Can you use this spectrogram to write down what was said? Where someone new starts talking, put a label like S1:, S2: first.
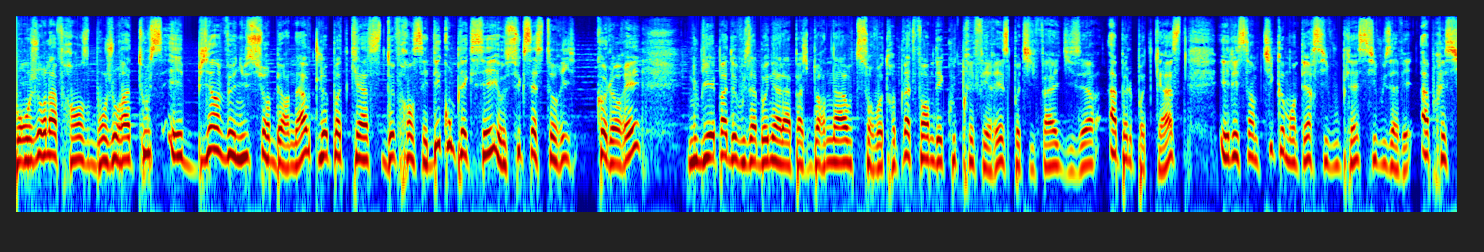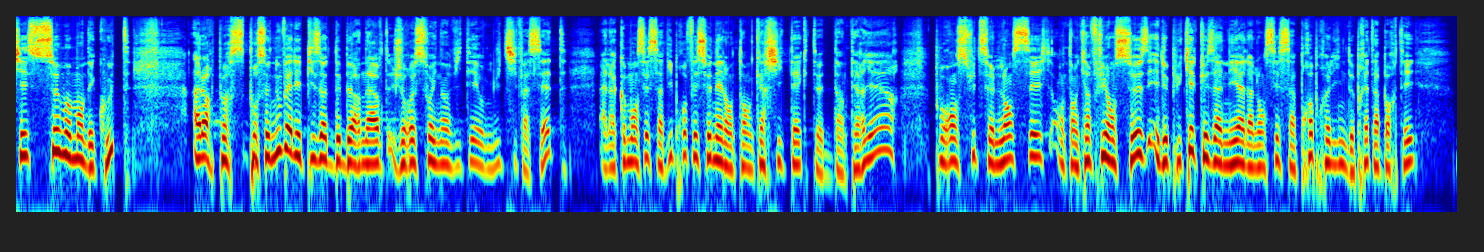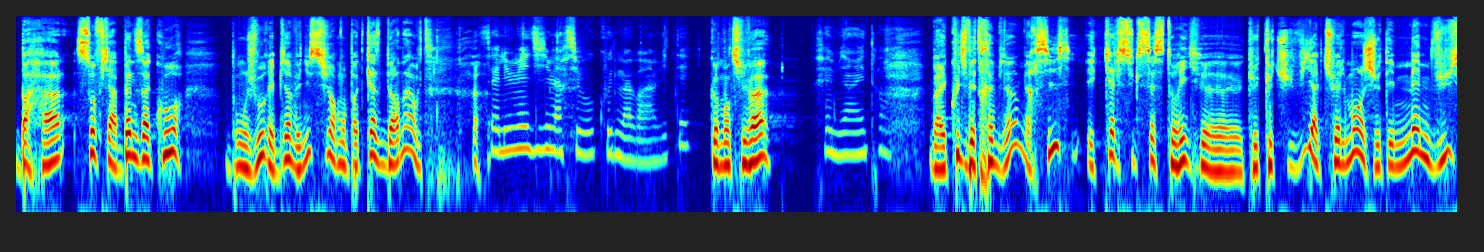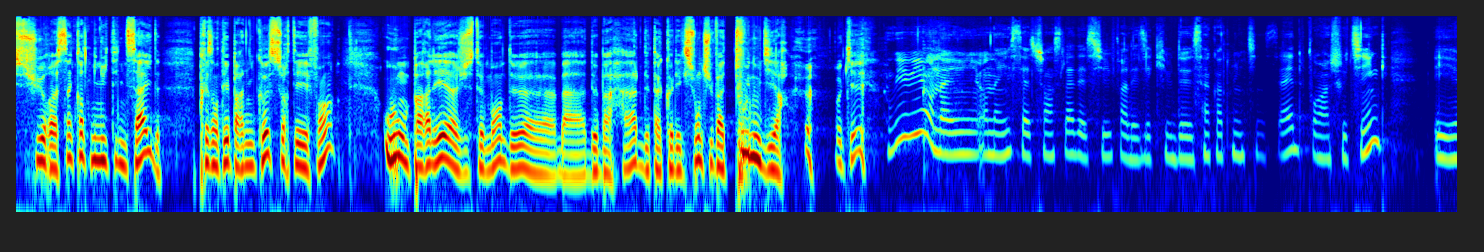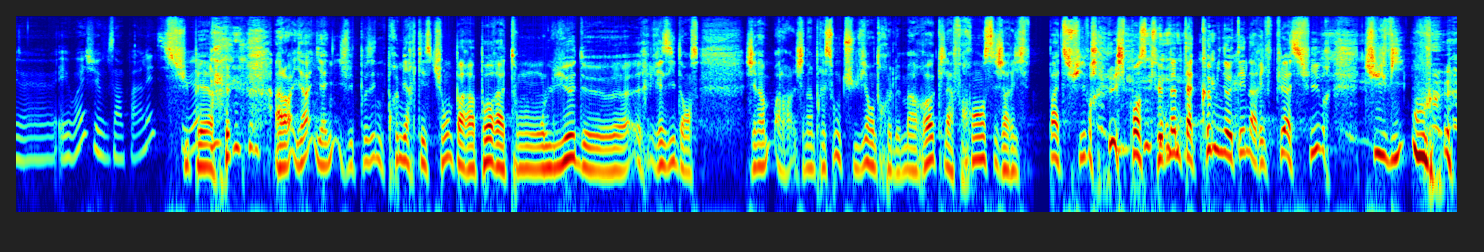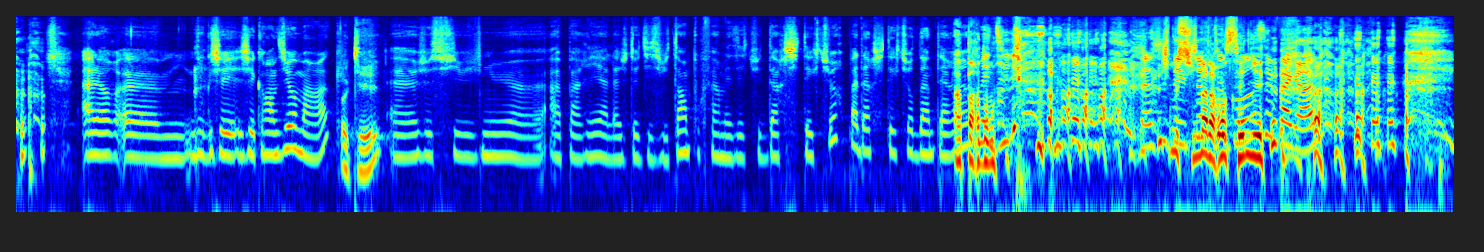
S1: Bonjour la France, bonjour à tous et bienvenue sur Burnout, le podcast de français décomplexé et aux success stories colorées. N'oubliez pas de vous abonner à la page Burnout sur votre plateforme d'écoute préférée, Spotify, Deezer, Apple Podcast, et laissez un petit commentaire s'il vous plaît si vous avez apprécié ce moment d'écoute. Alors pour, pour, ce nouvel épisode de Burnout, je reçois une invitée aux multifacettes. Elle a commencé sa vie professionnelle en tant qu'architecte d'intérieur, pour ensuite se lancer en tant qu'influenceuse, et depuis quelques années, elle a lancé sa propre ligne de prêt-à-porter, Bahar, Sofia Benzakour. Bonjour et bienvenue sur mon podcast Burnout.
S2: Salut Mehdi, merci beaucoup de m'avoir invité.
S1: Comment tu vas?
S2: Très bien, et toi?
S1: Bah écoute, je vais très bien, merci. Et quel success story que, que, que tu vis actuellement. Je t'ai même vu sur 50 Minutes Inside, présenté par Nikos sur TF1, où on parlait justement de, bah, de Bahar, de ta collection. Tu vas tout nous dire. ok
S2: Oui, oui, on a eu, on a eu cette chance-là d'être suivi par les équipes de 50 Minutes Inside pour un shooting. Et, euh, et, ouais, je vais vous en parler. Si
S1: Super. alors, y a, y a, je vais te poser une première question par rapport à ton lieu de résidence. J'ai l'impression que tu vis entre le Maroc, la France. J'arrive pas à te suivre. je pense que même ta communauté n'arrive plus à suivre. Tu vis où?
S2: Alors, euh, donc j'ai grandi au Maroc.
S1: Ok.
S2: Euh, je suis venue euh, à Paris à l'âge de 18 ans pour faire mes études d'architecture, pas d'architecture d'intérieur.
S1: Ah pardon. je me suis mal renseignée.
S2: C'est pas grave.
